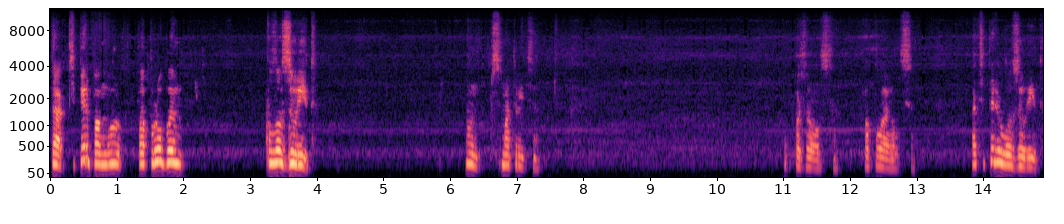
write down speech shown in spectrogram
Так, теперь попробуем лазурит. Вон, смотрите. Вот, пожалуйста, поплавился. А теперь лазурит.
